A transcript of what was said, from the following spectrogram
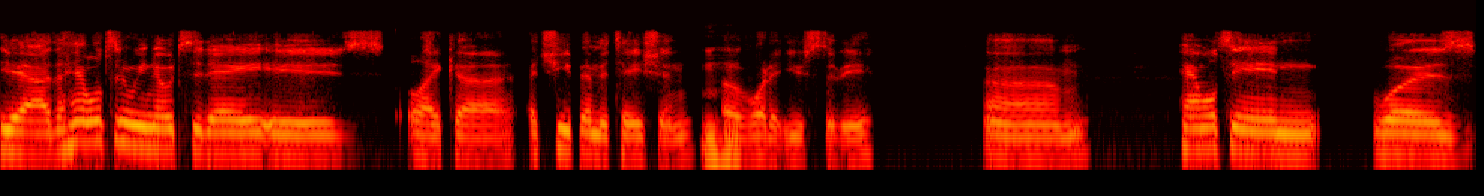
yeah, the Hamilton we know today is like a, a cheap imitation Mhm. of what it used to be. Um, Hamilton was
